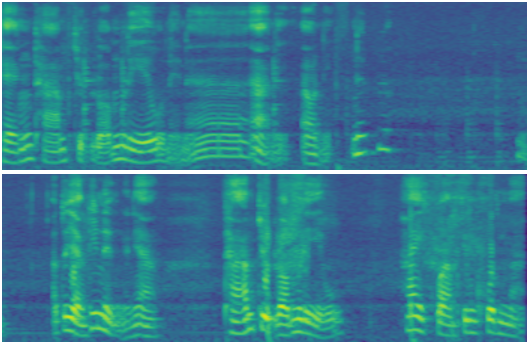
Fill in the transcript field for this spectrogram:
แข็ง ถามจุดหลอมเหลวเนี่ยนะ อ่านี่ เอานี่เนี่ยเนี่ยเอาตัวอย่างที่หนึ่งเนี่ยถามจุดหลอมเหลว ให้ความเข้มข้นมา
